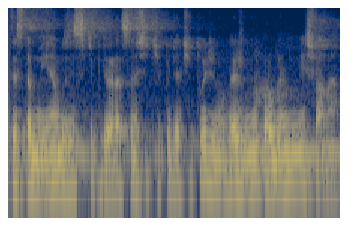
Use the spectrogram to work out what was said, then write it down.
testemunhamos esse tipo de oração, esse tipo de atitude, não vejo nenhum problema em mencionar.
